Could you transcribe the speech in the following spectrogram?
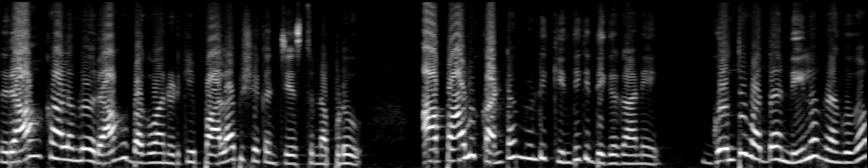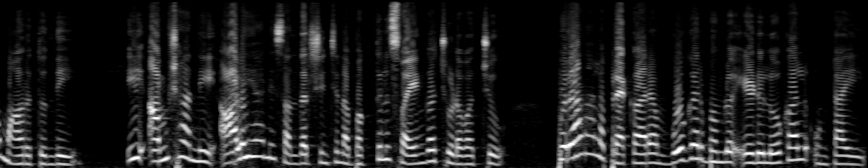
రాహుకాలంలో రాహు భగవానుడికి పాలాభిషేకం చేస్తున్నప్పుడు ఆ పాలు కంఠం నుండి కిందికి దిగగానే గొంతు వద్ద నీలం రంగుగా మారుతుంది. ఈ అంశాన్ని ఆలయాన్ని సందర్శించిన భక్తులు స్వయంగా చూడవచ్చు. పురాణాల ప్రకారం భూగర్భంలో ఏడు లోకాలు ఉంటాయి.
